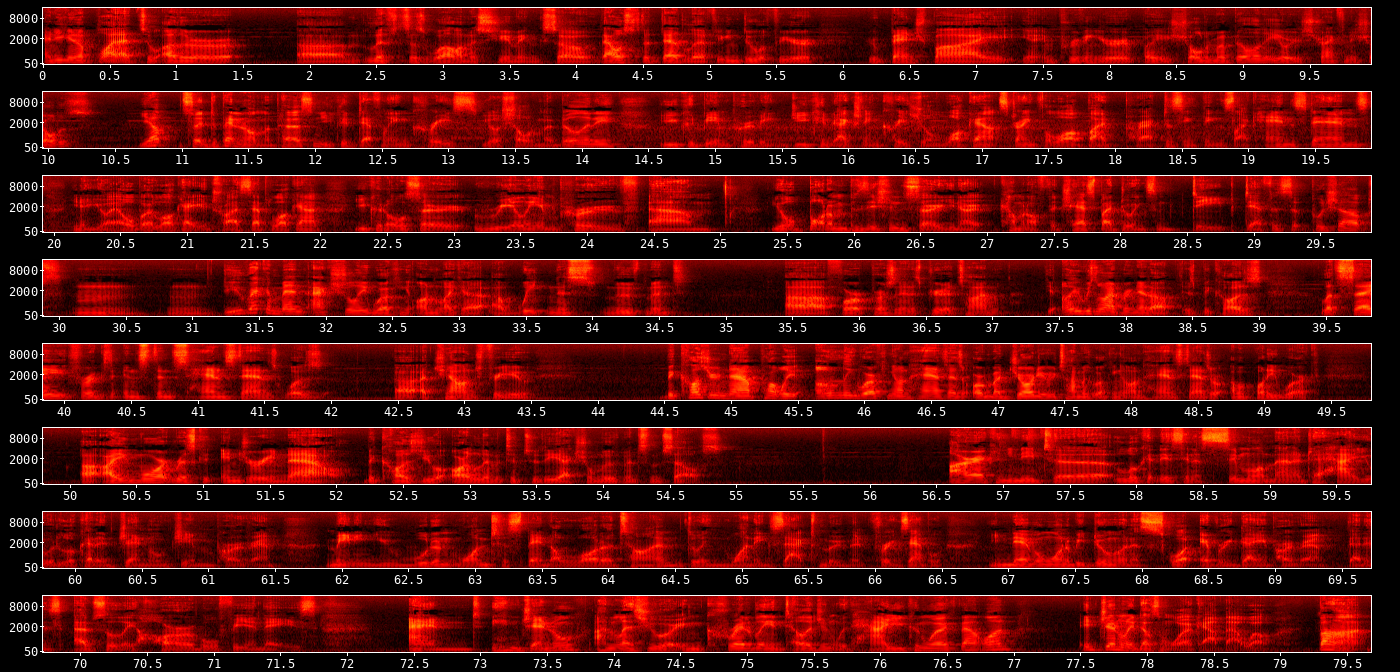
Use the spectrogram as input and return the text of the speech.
And you can apply that to other um, lifts as well, I'm assuming. So that was for the deadlift. You can do it for your, your bench by you know, improving your, your shoulder mobility or your strength in your shoulders. Yep. So depending on the person, you could definitely increase your shoulder mobility. You could be improving. You can actually increase your lockout strength a lot by practicing things like handstands. You know, your elbow lockout, your tricep lockout. You could also really improve um, your bottom position. So you know, coming off the chest by doing some deep deficit push-ups. Mm. Do you recommend actually working on like a, a weakness movement uh, for a person in this period of time? The only reason why I bring that up is because, let's say, for instance, handstands was uh, a challenge for you. Because you're now probably only working on handstands, or majority of your time is working on handstands or upper body work, uh, are you more at risk of injury now because you are limited to the actual movements themselves? I reckon you need to look at this in a similar manner to how you would look at a general gym program, meaning you wouldn't want to spend a lot of time doing one exact movement. For example, you never want to be doing a squat every day program. That is absolutely horrible for your knees. And in general, unless you are incredibly intelligent with how you can work that one, it generally doesn't work out that well. But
